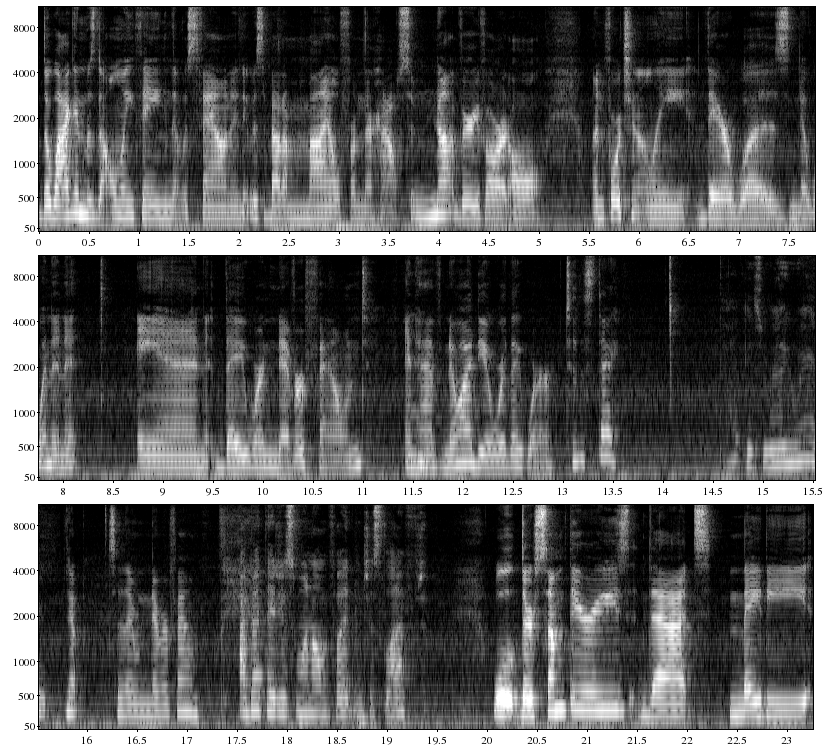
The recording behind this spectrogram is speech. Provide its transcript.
The wagon was the only thing that was found, and it was about a mile from their house, so not very far at all. Unfortunately, there was no one in it, and they were never found and hmm. have no idea where they were to this day. That is really weird. Yep. So they were never found. I bet they just went on foot and just left. Well, there's some theories that maybe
